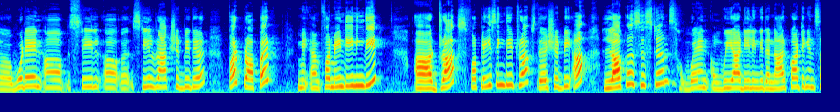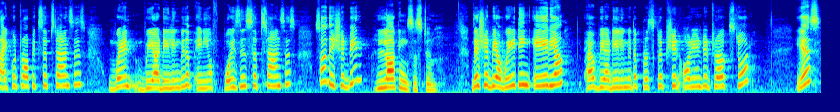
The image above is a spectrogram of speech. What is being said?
uh, wooden uh, steel uh, uh steel rack should be there for proper ma uh, for maintaining the uh, drugs for placing the drugs there should be a locker systems when we are dealing with the narcotic and psychotropic substances when we are dealing with any of poisonous substances. So, there should be a locking system. There should be a waiting area uh, we are dealing with a prescription oriented drug store. Yes.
